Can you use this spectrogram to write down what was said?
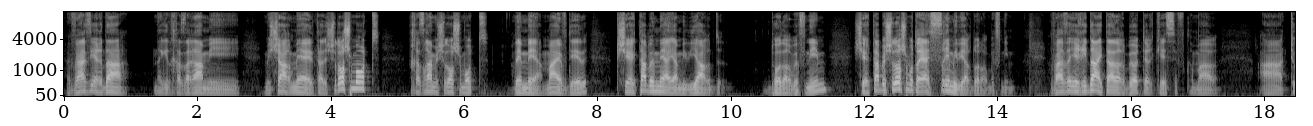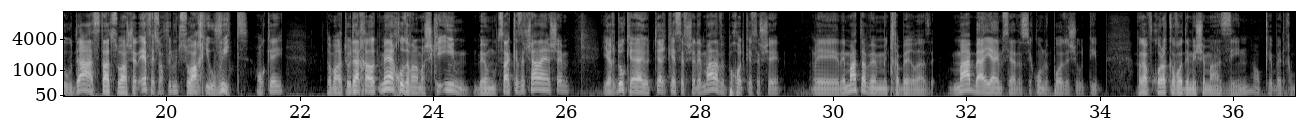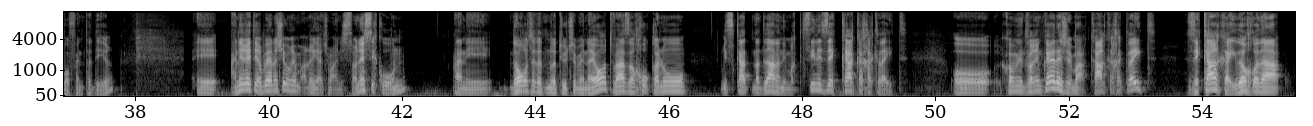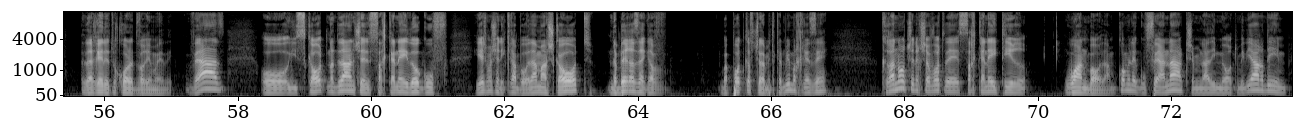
ואז היא ירדה, נגיד, חזרה מ- משער 100, הייתה ל-300, חזרה מ-300 ל-100. מה ההבדל? כשהיא הייתה ב-100 היה מיליארד דולר בפנים, כשהיא הייתה ב-300 היה 20 מיליארד דולר בפנים. ואז הירידה הייתה על הרבה יותר כסף. כלומר, התעודה עשתה תשואה של אפס, או אפילו תשואה חיובית, אוקיי? כלומר, התעודה יכולה להיות 100%, אבל המשקיעים בממוצע הכסף שלהם, שהם ירדו כי היה יותר כסף שלמעלה ופחות כסף שלמטה, ומתחבר לזה. מה הבעיה עם סיעת הסיכון? ופה איזשהו טיפ. ואגב, כל הכבוד למי שמאזין, אוקיי, בטח באופן תדיר. אה, אני ראיתי הרבה אנשים אומרים, רגע, תשמע, אני שונא סיכון, אני לא רוצה את התנודתיות של מניות, ואז הלכו, קנו עסקת נדל"ן, אני מקצין את זה, קרקע חקלאית. או כל מיני דברים כאלה, שמה, קרקע חקלאית זה קרקע, היא לא יכולה לרדת או כל הדברים האלה. ואז, או עסקאות נדל"ן של שחקני לא גוף, יש מה שנקרא בעולם ההשקעות, נדבר על זה אגב בפודקאסט של המתקדמים אחרי זה, קרנות שנחשבות לשחקני tier 1 בעולם. כל מיני גופי ענק שמנהלים מאות מיליארדים,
